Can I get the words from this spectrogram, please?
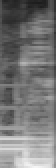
Bye.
